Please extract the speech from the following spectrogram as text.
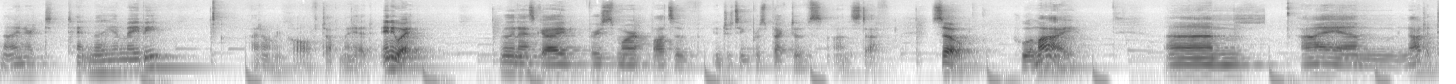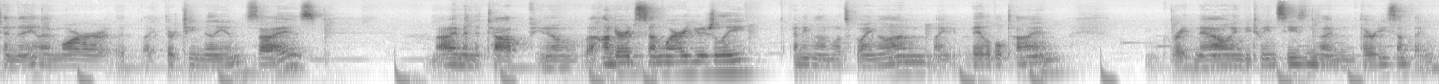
nine or ten million, maybe. I don't recall off the top of my head. Anyway, really nice guy, very smart, lots of interesting perspectives on stuff. So, who am I? Um, I am not at 10 million. I'm more at like 13 million size. I'm in the top, you know, 100 somewhere usually, depending on what's going on, my available time. Right now, in between seasons, I'm 30 something.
